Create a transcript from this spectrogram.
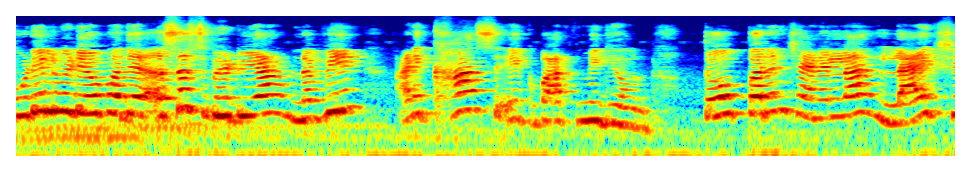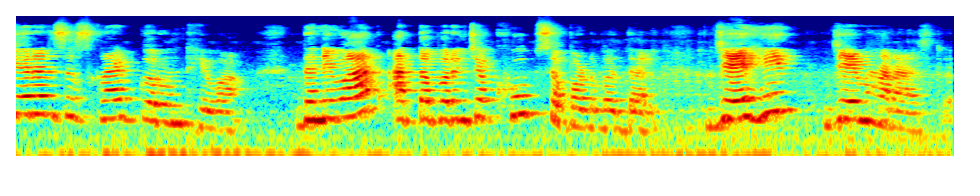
पुढील व्हिडिओमध्ये असंच भेटूया नवीन आणि खास एक बातमी घेऊन. तोपर्यंत चॅनलला लाईक शेअर आणि सबस्क्राईब करून ठेवा. धन्यवाद आतापर्यंतच्या खूप सपोर्टबद्दल जय हिंद जय महाराष्ट्र.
